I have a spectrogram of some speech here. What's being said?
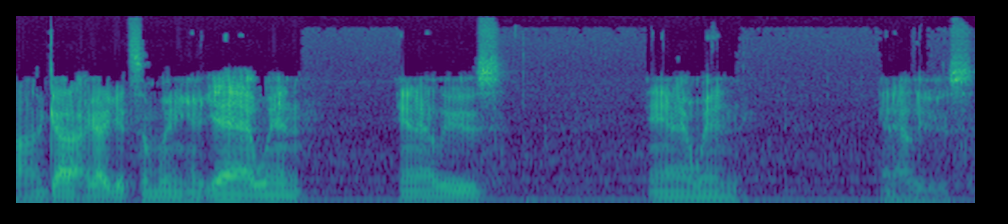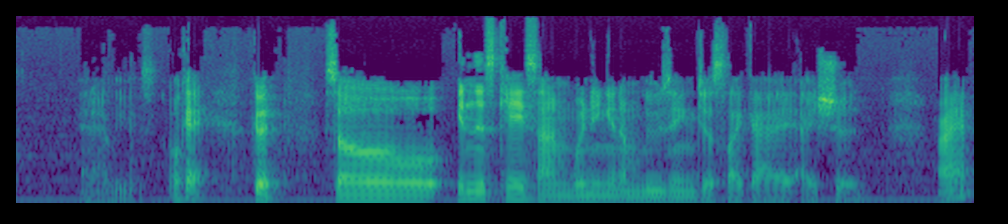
Uh, I gotta, I gotta get some winning here. Yeah, I win, and I lose, and I win, and I lose, and I lose. Okay, good. So in this case, I'm winning and I'm losing just like I, I should. All right,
